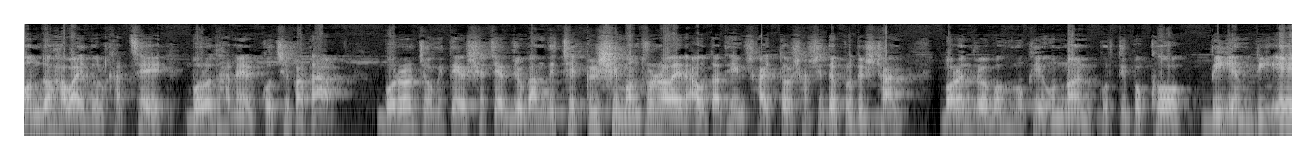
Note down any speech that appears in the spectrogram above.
মন্দ হাওয়ায় দোল খাচ্ছে বোরো ধানের কচি পাতা। বোরোর জমিতে সেচের যোগান দিচ্ছে কৃষি মন্ত্রণালয়ের আওতাধীন স্বায়ত্ত শাসিত প্রতিষ্ঠান, বরেন্দ্র বহুমুখী উন্নয়ন কর্তৃপক্ষ বিএমডিএ।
